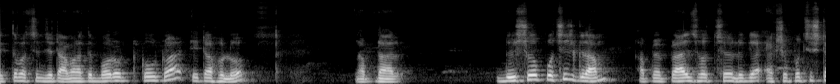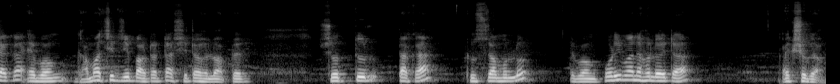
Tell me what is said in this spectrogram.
দেখতে পাচ্ছেন যেটা আমার হাতে বড় কৌটা, এটা হলো আপনার দুইশো পঁচিশ গ্রাম, আপনার প্রাইস হচ্ছে হলো গিয়ে একশো পঁচিশ টাকা এবং গামাচির যে পাউডারটা সেটা হলো আপনার সত্তর টাকা খুচরা মূল্য এবং পরিমাণে হলো এটা একশো গ্রাম।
